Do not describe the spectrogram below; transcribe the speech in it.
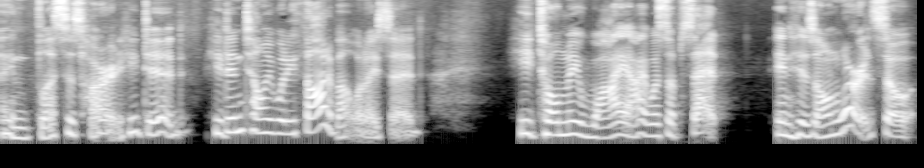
And bless his heart, he did. He didn't tell me what he thought about what I said. He told me why I was upset in his own words. So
